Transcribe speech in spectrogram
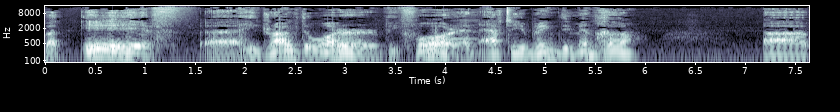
But if uh, he drank the water before and after you bring the mincha, uh,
